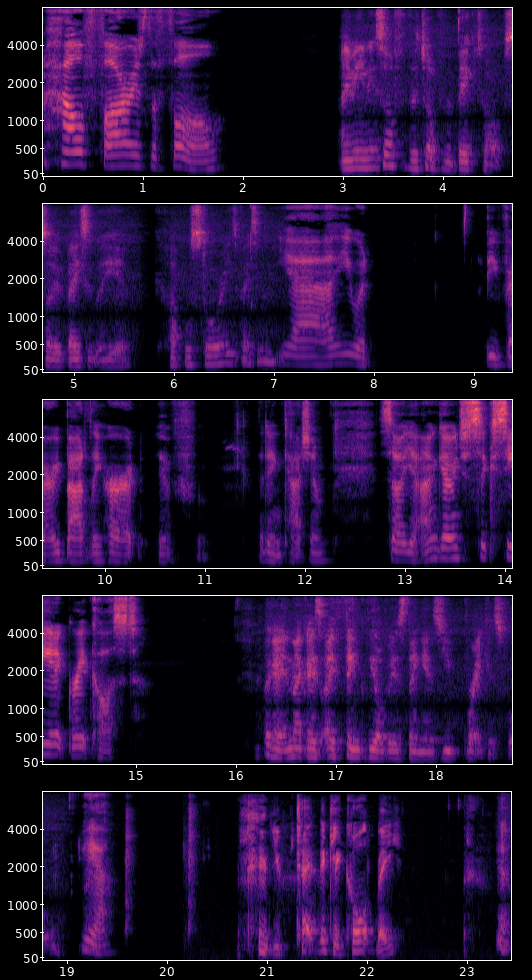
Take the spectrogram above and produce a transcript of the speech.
How far is the fall? I mean, it's off the top of a big top, so basically a couple stories, basically. Yeah, he would be very badly hurt if I didn't catch him. So yeah, I'm going to succeed at great cost. Okay, in that case, I think the obvious thing is you break his fall. right? Yeah. you technically caught me. Yeah.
